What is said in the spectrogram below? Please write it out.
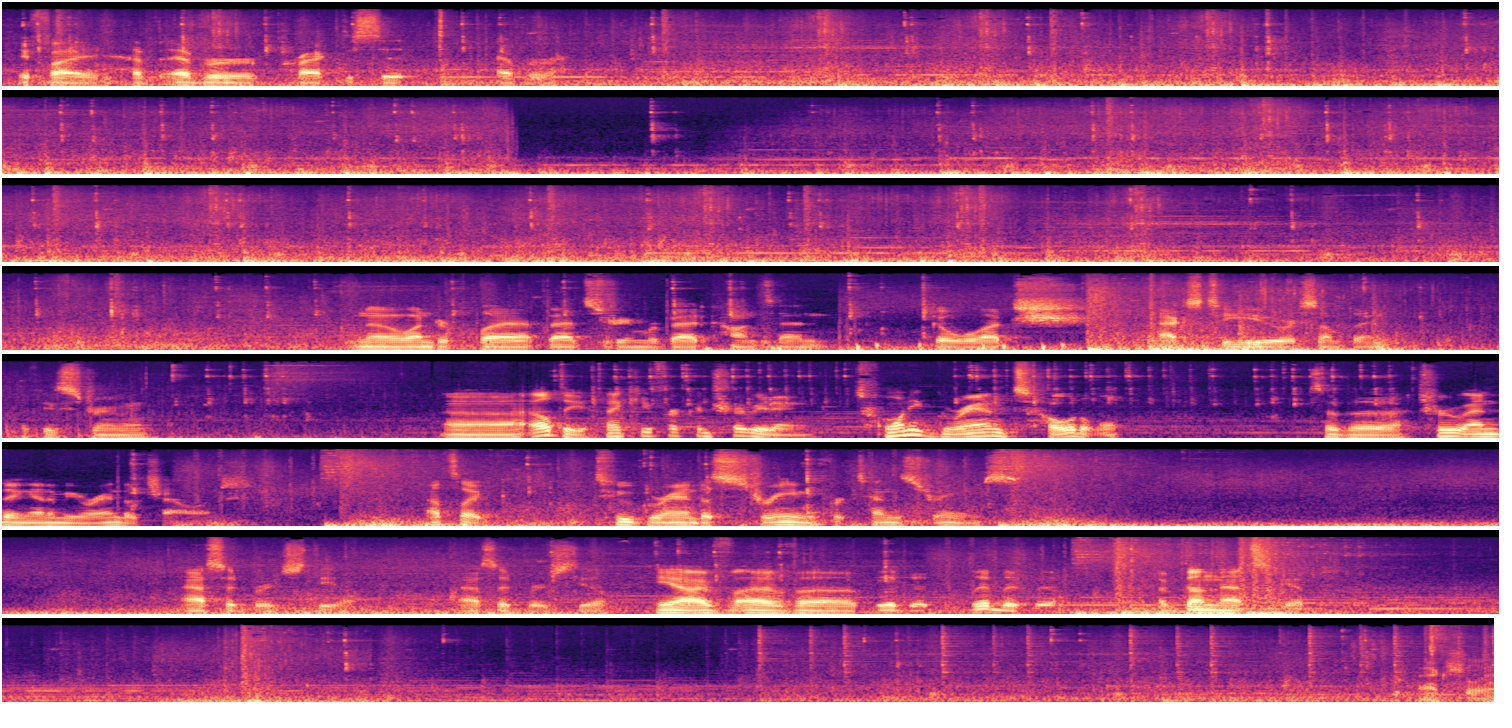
if I have ever practiced it, ever. No underplay, bad stream or bad content. Go watch Axe to You or something if he's streaming. Uh, LD, thank you for contributing. 20 grand total to the True Ending Enemy Rando Challenge. That's like 2 grand a stream for 10 streams. Acid Bridge Steel. Acid Bridge Steel. Yeah, I've, I've, uh. I've done that skip. Actually.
